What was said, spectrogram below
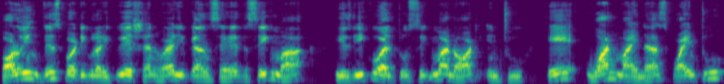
following this particular equation where you can say the sigma is equal to sigma naught into a1 minus 0.2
